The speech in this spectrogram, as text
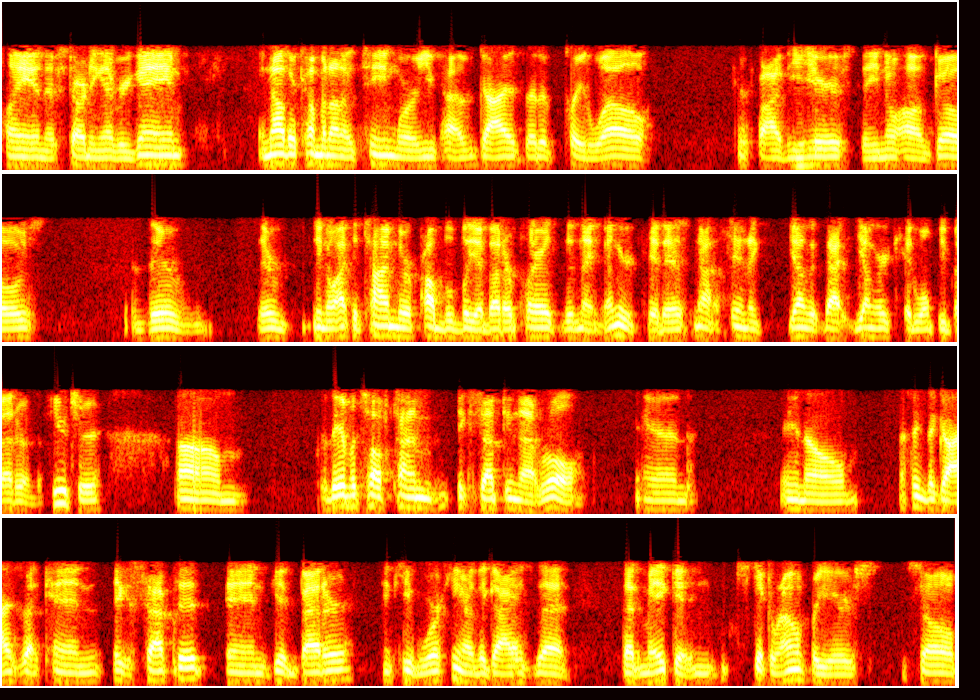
playing, they're starting every game, and now they're coming on a team where you have guys that have played well for five years. They know how it goes. They're they're you know at the time they're probably a better player than that younger kid is. Not saying that young that younger kid won't be better in the future, um, but they have a tough time accepting that role. And you know, I think the guys that can accept it and get better and keep working are the guys that that make it and stick around for years. So,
